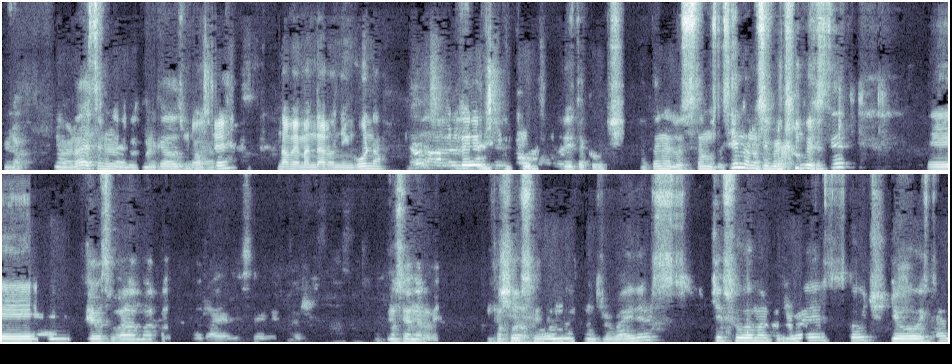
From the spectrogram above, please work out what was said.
No. No, ¿verdad? Este no era de los marcados. No para- sé. No me mandaron ninguno. No, le- ahorita, coach. Apenas los estamos haciendo, no se preocupe usted. Eh, Debes jugar a más contra los Riders. No sé, no lo vi. No puedo. jugó mal contra Riders. Chiefs jugó mal contra Riders, coach. Yo estaba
